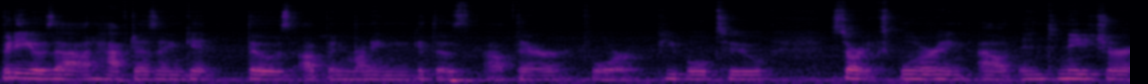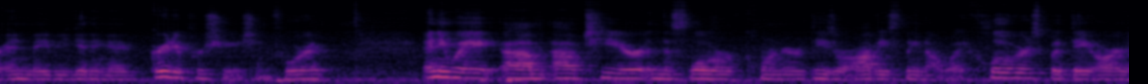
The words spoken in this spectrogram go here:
videos out, half dozen, get those up and running and get those out there for people to start exploring out into nature and maybe getting a great appreciation for it. Anyway, um, out here in this lower corner, these are obviously not white clovers, but they are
